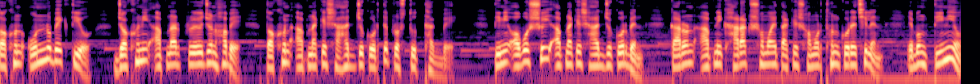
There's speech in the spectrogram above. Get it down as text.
তখন অন্য ব্যক্তিও যখনই আপনার প্রয়োজন হবে, তখন আপনাকে সাহায্য করতে প্রস্তুত থাকবে। তিনি অবশ্যই আপনাকে সাহায্য করবেন, কারণ আপনি খারাপ সময় তাকে সমর্থন করেছিলেন এবং তিনিও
